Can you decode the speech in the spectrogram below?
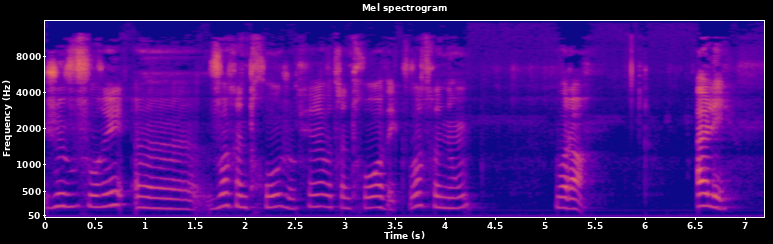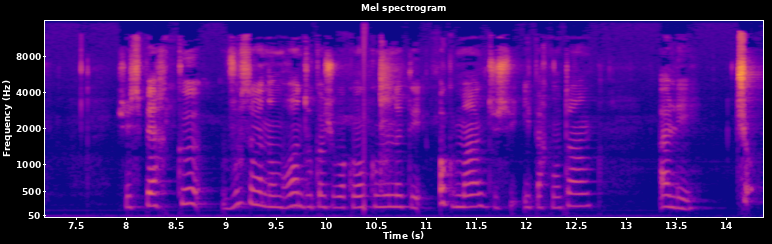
je vous ferai euh, votre intro. Je créerai votre intro avec votre nom. Voilà. Allez. J'espère que vous serez nombreux. En tout cas, je vois que ma communauté augmente. Je suis hyper content. Allez. Ciao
